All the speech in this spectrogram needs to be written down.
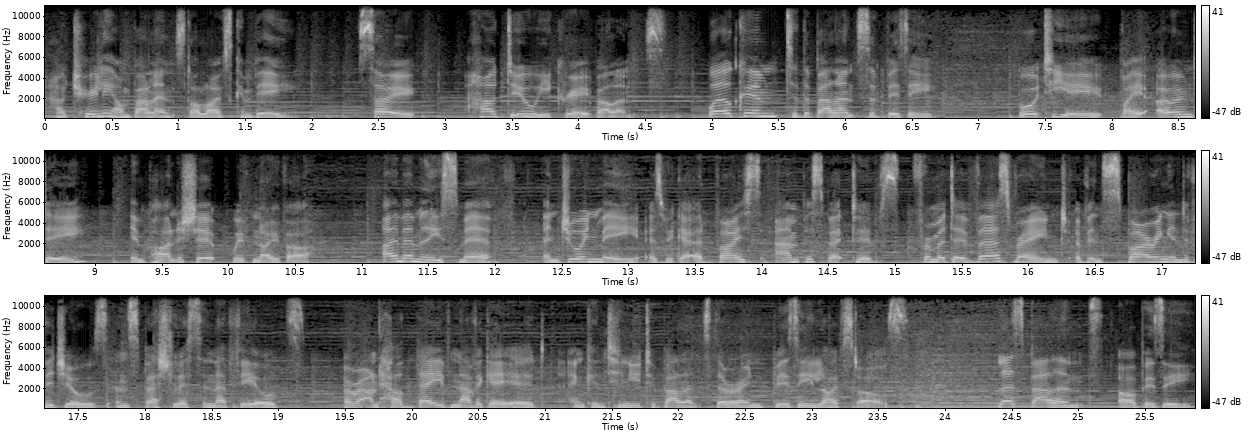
how truly unbalanced our lives can be. So, how do we create balance? Welcome to The Balance of Busy, brought to you by OMD in partnership with Nova. I'm Emily Smith, and join me as we get advice and perspectives from a diverse range of inspiring individuals and specialists in their fields around how they've navigated and continue to balance their own busy lifestyles. Let's balance our busy.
